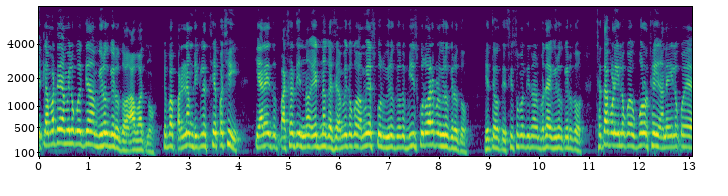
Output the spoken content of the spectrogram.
એટલા માટે અમે લોકોએ ત્યાં વિરોધ કર્યો હતો આ વાતનો કે ભાઈ પરિણામ ડિક્લેર થયા પછી ક્યારેય પાછળથી ન એડ ન કરશે. અમે તો અમે સ્કૂલ વિરોધ કર્યો હતો બીજી સ્કૂલવાળા પણ વિરોધ કર્યો હતો. જે તે વખતે શિશુ મંદિરના બધાએ વિરોધ કર્યો હતો. છતાં પણ એ લોકોએ ઉપરો થઈ અને એ લોકોએ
